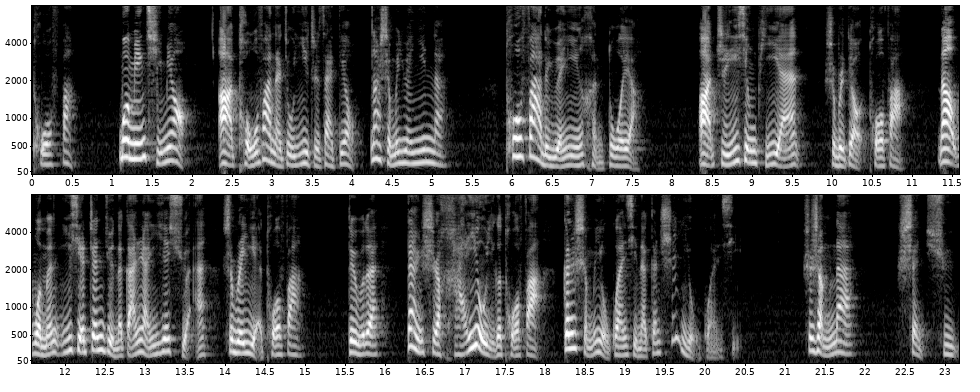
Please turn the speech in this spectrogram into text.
脱发，莫名其妙啊，头发呢就一直在掉。那什么原因呢？脱发的原因很多呀。啊，脂溢性皮炎是不是掉脱发？那我们一些真菌的感染，一些癣是不是也脱发？对不对？但是还有一个脱发跟什么有关系呢？跟肾有关系，是什么呢？肾虚。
